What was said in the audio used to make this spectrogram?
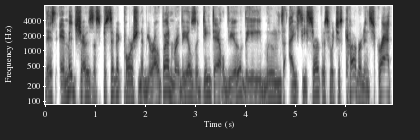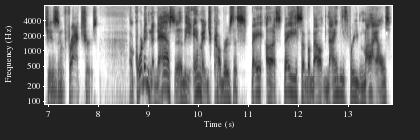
This image shows a specific portion of Europa and reveals a detailed view of the moon's icy surface, which is covered in scratches and fractures. According to NASA, the image covers a, spa- a space of about 93 miles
